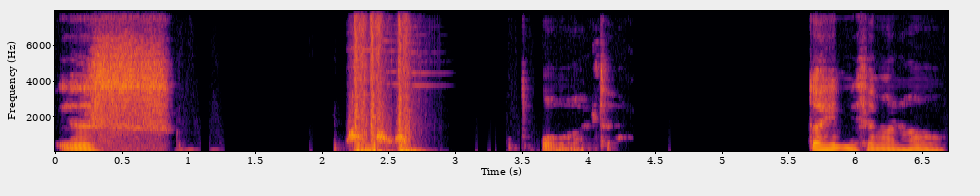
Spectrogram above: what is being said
Ist... Oh, Alter. Da hinten ist ja mein Haus.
